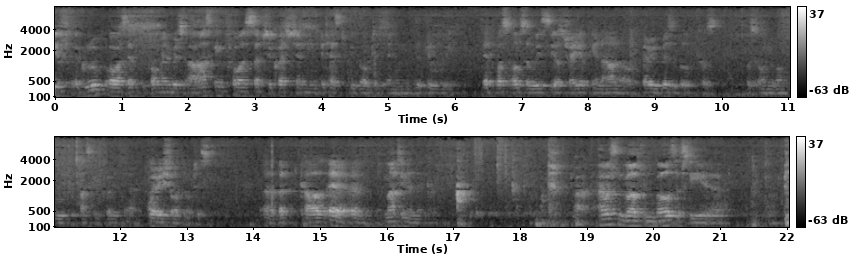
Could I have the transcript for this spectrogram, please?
if a group or 74 members are asking for such a question, it has to be voted in the plenary. That was also with the Australia PNR now very visible because it was only one group asking for it uh, very short notice. Uh, but Carl, uh, um, Martin and then. I was involved in both of the uh,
